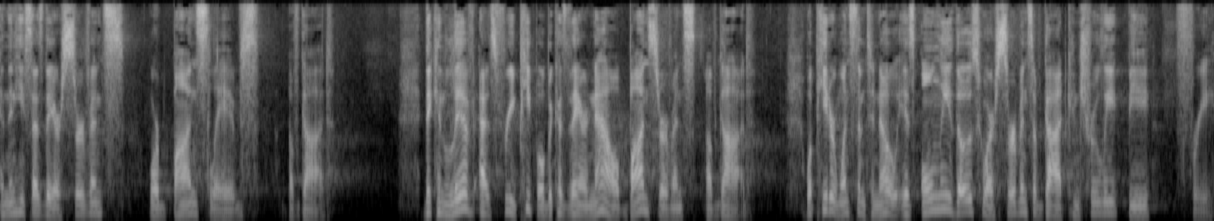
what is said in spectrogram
And then he says they are servants or bond slaves of God. They can live as free people because they are now bond servants of God. What Peter wants them to know is only those who are servants of God can truly be free.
